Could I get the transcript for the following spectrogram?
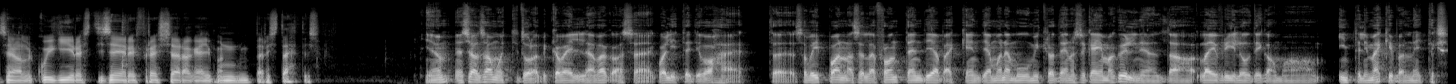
seal, kui kiiresti see refresh ära käib, on päris tähtis jah, ja seal samuti tuleb ikka välja väga see kvaliteedivahe, et äh, sa võid panna selle front-end'i ja back-end'i ja mõne muu mikroteenuse käima küll nii-öelda live reload'iga oma Inteli Maci peal näiteks.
